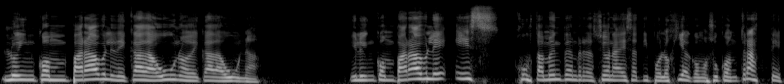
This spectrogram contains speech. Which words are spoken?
lo incomparable de cada uno, de cada una. Y lo incomparable es justamente en relación a esa tipología, como su contraste,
